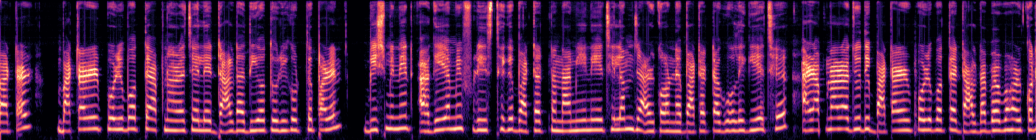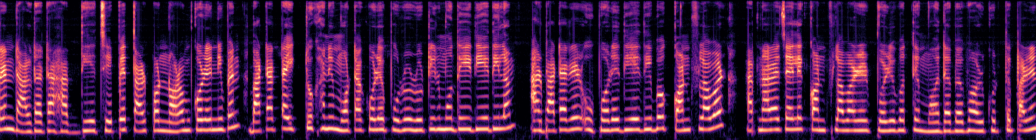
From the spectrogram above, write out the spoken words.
বাটার। বাটারের পরিবর্তে আপনারা চাইলে ডালডা দিয়েও তৈরি করতে পারেন। বিশ মিনিট আগেই আমি ফ্রিজ থেকে বাটারটা নামিয়ে নিয়েছিলাম, যার কারণে বাটারটা গলে গিয়েছে। আর আপনারা যদি বাটারের পরিবর্তে ডালটা ব্যবহার করেন ডালটাটা হাত দিয়ে চেপে তারপর নরম করে নেবেন। বাটারটা একটুখানি মোটা করে পুরো রুটির মধ্যেই দিয়ে দিলাম। আর বাটারের উপরে দিয়ে দিব কর্নফ্লাওয়ার। আপনারা চাইলে কর্নফ্লাওয়ারের পরিবর্তে ময়দা ব্যবহার করতে পারেন।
